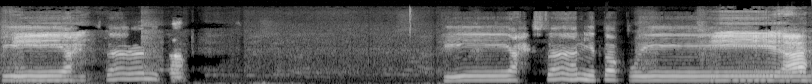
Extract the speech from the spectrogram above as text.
في أحسن في أحسن ফি تقويم আহ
